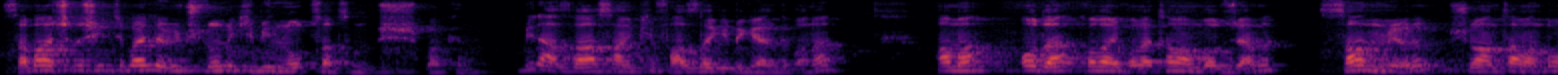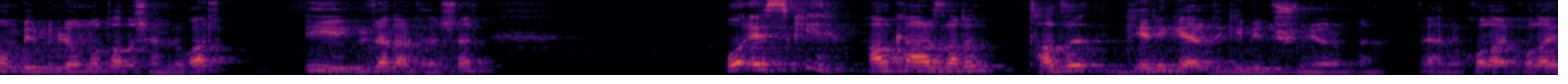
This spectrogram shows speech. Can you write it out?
sabah açılış itibariyle 312 bin lot satılmış. Bakın biraz daha sanki fazla gibi geldi bana. Ama o da kolay kolay tavan bozacağını sanmıyorum. Şu an tavanda 11 milyon not alış emri var. İyi, güzel arkadaşlar. O eski halka arzların tadı geri geldi gibi düşünüyorum ben. Yani kolay kolay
